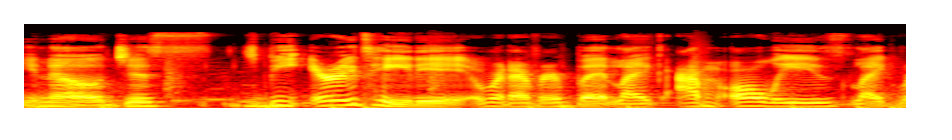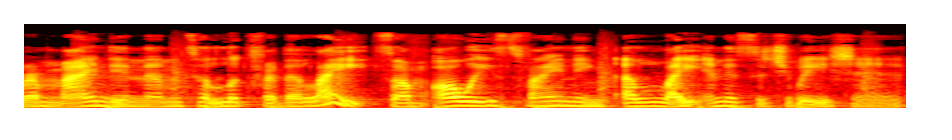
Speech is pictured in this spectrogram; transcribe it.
you know, just be irritated or whatever. But like, I'm always like reminding them to look for the light. So I'm always finding a light in a situation.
